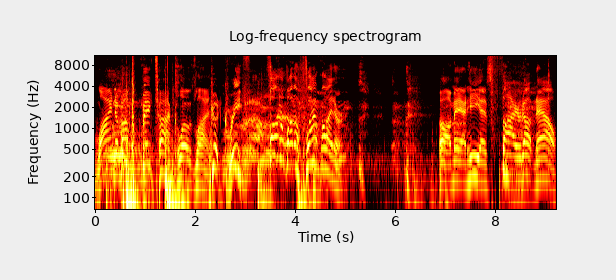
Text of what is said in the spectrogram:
Wind him up. Big time clothesline. Good grief. Followed by the flatliner. Oh, man, he is fired up now.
